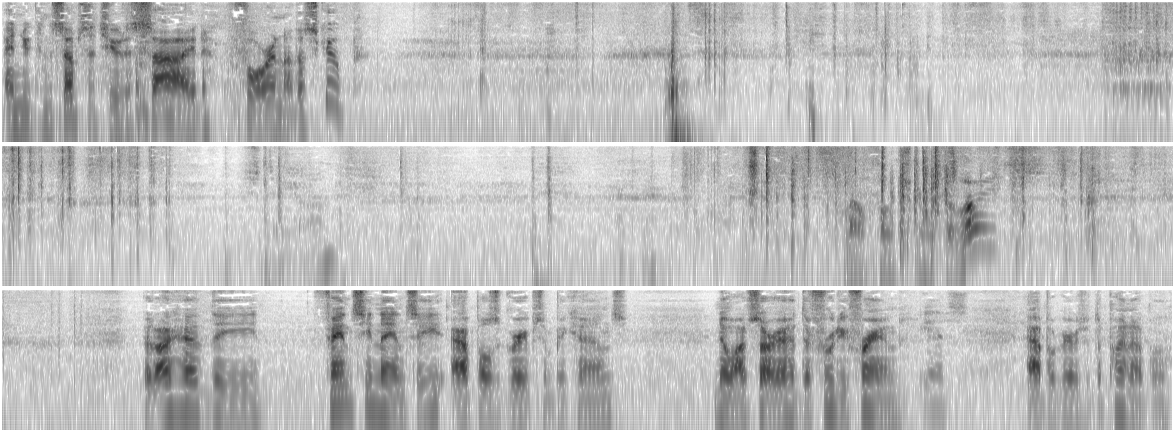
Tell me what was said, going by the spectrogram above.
and you can substitute a side for another scoop. Stay on. Malfunction with the lights. But I had the Fancy Nancy, apples, grapes, and pecans. No, I'm sorry, I had the Fruity Fran Yes. Apple grapes with the pineapple.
